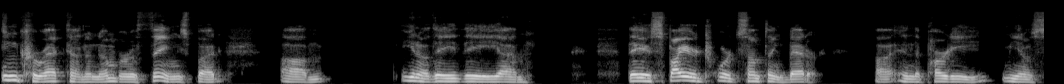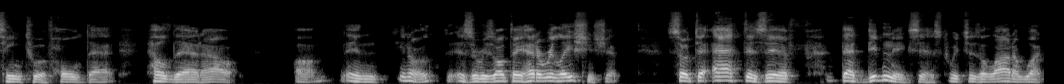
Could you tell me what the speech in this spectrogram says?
incorrect on a number of things, but um, you know they they um, they aspired towards something better, uh, and the party you know seemed to have hold that held that out, um, and you know as a result they had a relationship. So to act as if that didn't exist, which is a lot of what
